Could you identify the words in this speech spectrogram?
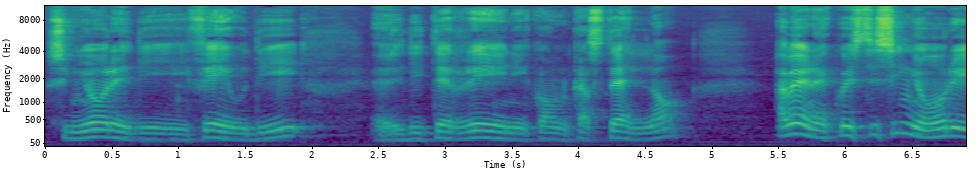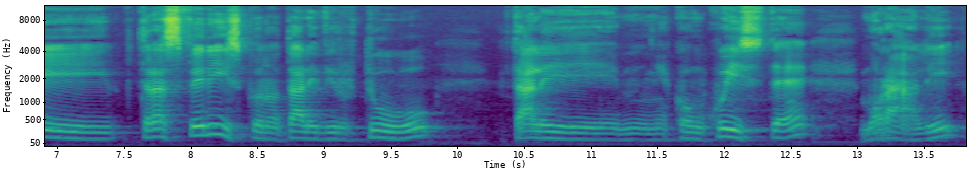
signore di feudi, eh, di terreni con castello, Ebbene, questi signori trasferiscono tale virtù, tali mm, conquiste morali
